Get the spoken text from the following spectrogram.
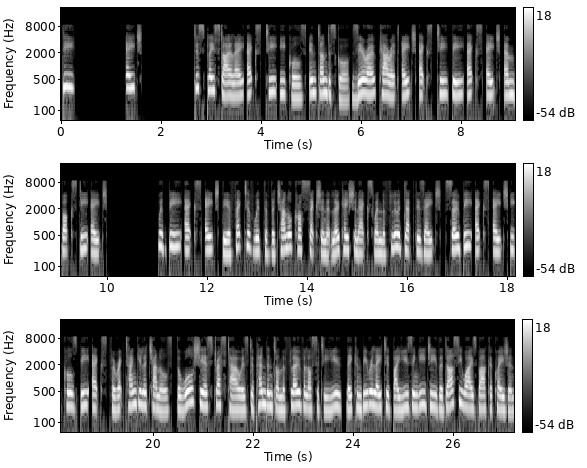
D H Display style a x t equals int underscore zero caret h x t b x h m box d h with b x h the effective width of the channel cross-section at location x when the fluid depth is h, so b x h equals b x for rectangular channels. The wall shear stress tau is dependent on the flow velocity u. They can be related by using e.g. the Darcy-Weisbach equation,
